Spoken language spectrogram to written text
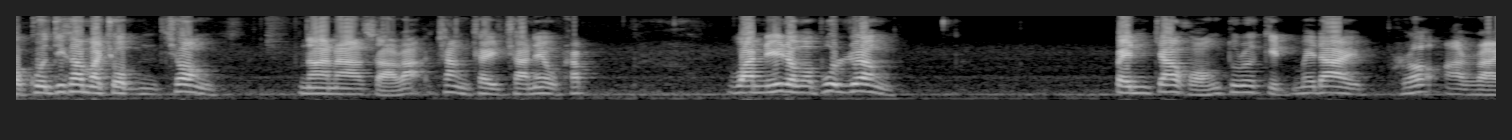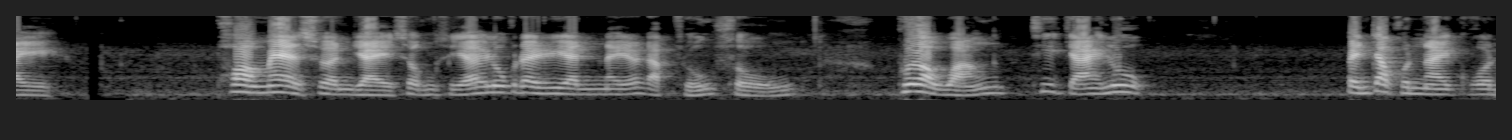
อบคุณที่เข้ามาชมช่องนานาสาระช่างชัยชาแนลครับ วันนี้เรามาพูดเรื่อง เป็นเจ้าของธุรกิจไม่ได้ เพราะอะไร พ่อแม่ส่วนใหญ่ส่งเสียให้ลูกได้เรียนในระดับสูงสูง เพื่อหวังที่จะให้ลูก เป็นเจ้าคนนายคน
